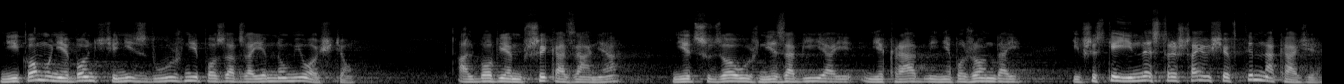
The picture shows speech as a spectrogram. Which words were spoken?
nikomu nie bądźcie nic dłużni poza wzajemną miłością, albowiem przykazania nie cudzołóż, nie zabijaj, nie kradnij, nie pożądaj i wszystkie inne streszczają się w tym nakazie:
